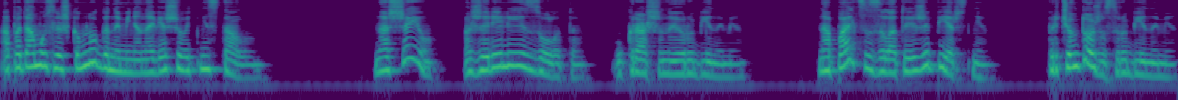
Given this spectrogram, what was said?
а потому слишком много на меня навешивать не стала. На шею ожерелье из золота, украшенное рубинами. На пальцы золотые же перстни, причем тоже с рубинами.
